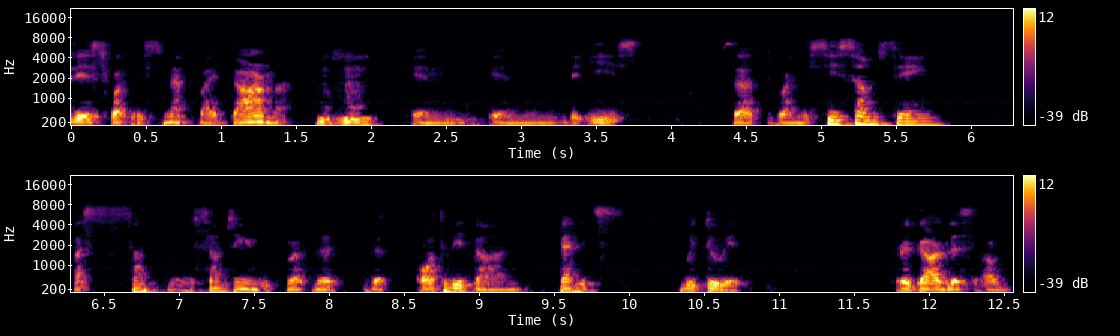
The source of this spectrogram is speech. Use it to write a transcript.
this is what is meant by dharma hmm in in the East that when we see something as some, something that, that that ought to be done, then it's we do it, regardless of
